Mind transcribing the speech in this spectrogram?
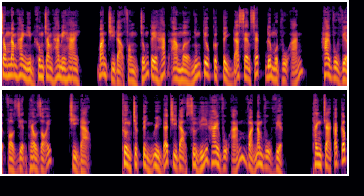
trong năm 2022, Ban chỉ đạo phòng chống THAM nhũng tiêu cực tỉnh đã xem xét đưa một vụ án, hai vụ việc vào diện theo dõi, chỉ đạo. Thường trực tỉnh ủy đã chỉ đạo xử lý hai vụ án và năm vụ việc. Thanh tra các cấp,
